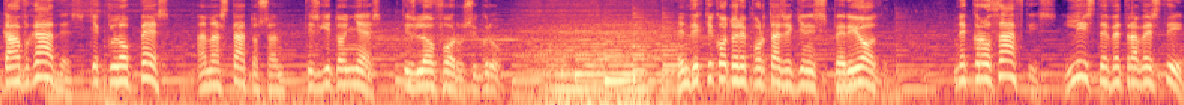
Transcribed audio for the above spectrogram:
καυγάδες και κλοπές αναστάτωσαν τις γειτονιές της Λεωφόρου Συγκρού. Ενδεικτικό το ρεπορτάζ εκείνης της περίοδου. Νεκροθάφτης, λίστευε τραβεστή.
